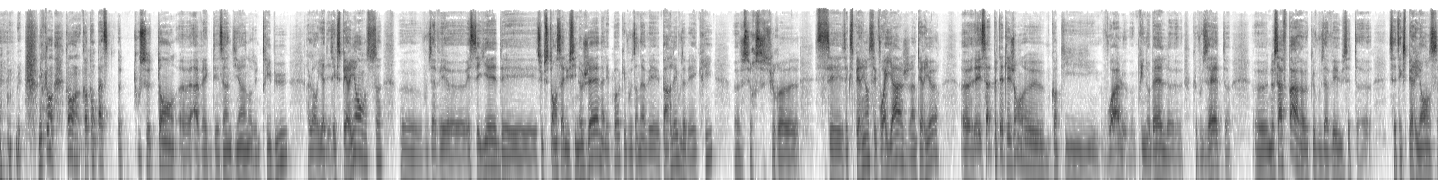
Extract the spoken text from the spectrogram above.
mais, mais quand, quand, quand, on passe euh, tout ce temps euh, avec des Indiens dans une tribu, alors il y a des expériences. vous avez essayé des substances hallucinogènes à l'époque, et vous en avez parlé, vous avez écrit sur, sur ces expériences, ces voyages intérieurs. Euh, et ça, peut-être les gens, euh, quand ils voient le prix Nobel euh, que vous êtes, ne savent pas que vous avez eu cette cette expérience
